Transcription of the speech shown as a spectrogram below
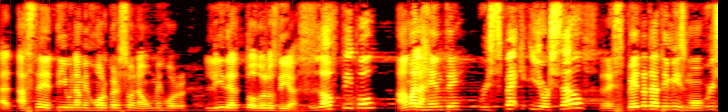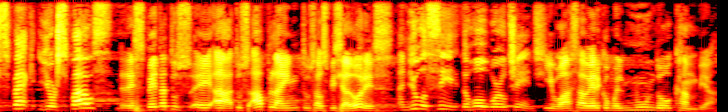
Ha- Hazte de ti una mejor persona, un mejor líder todos los días. Love people, Ama a la gente, respect yourself, respétate a ti mismo, respect your spouse, respeta tus, eh, a tus upline, tus auspiciadores, and you will see the whole world change. y vas a ver cómo el mundo cambia.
